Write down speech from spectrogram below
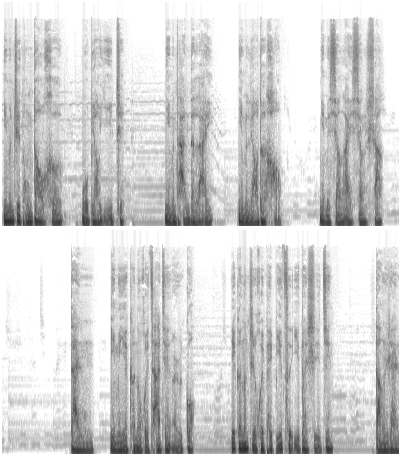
你们志同道合，目标一致，你们谈得来，你们聊得好。你们相爱相杀，但你们也可能会擦肩而过，也可能只会陪彼此一段时间，当然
